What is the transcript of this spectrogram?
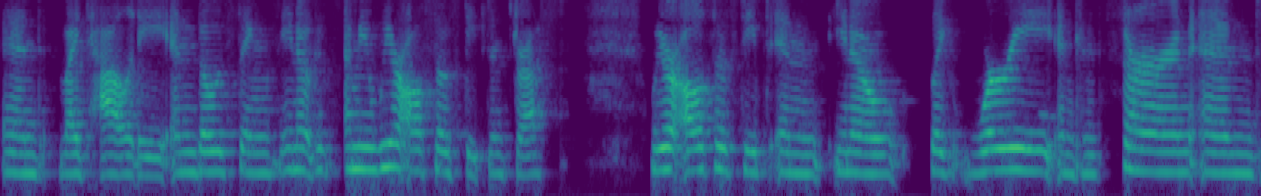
and vitality and those things you know because i mean we are also steeped in stress. We are also steeped in you know like worry and concern and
